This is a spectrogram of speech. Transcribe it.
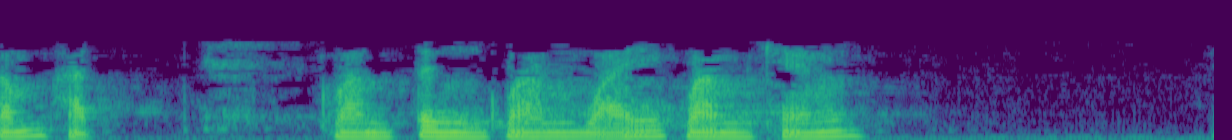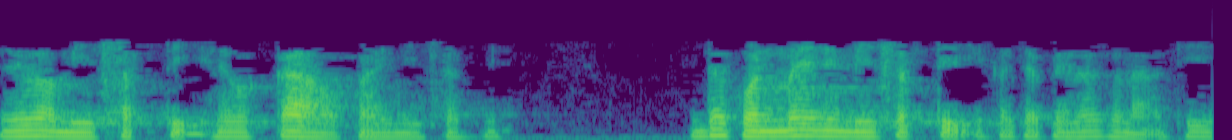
สัมผัส ความตึง ความไหว ความแข็งเรียกว่ามีสติเรียกว่าก้าวไปมีสติ ถ้าคนไม่ได้มีสติก็จะเป็นลักษณะที่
